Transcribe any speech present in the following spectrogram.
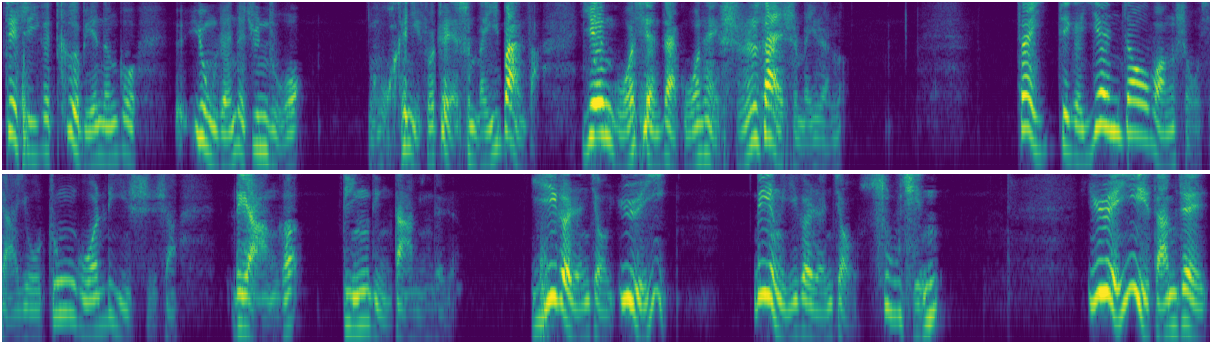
这是一个特别能够用人的君主。我跟你说，这也是没办法。燕国现在国内实在是没人了。在这个燕昭王手下，有中国历史上两个鼎鼎大名的人，一个人叫乐毅，另一个人叫苏秦。乐毅，咱们这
